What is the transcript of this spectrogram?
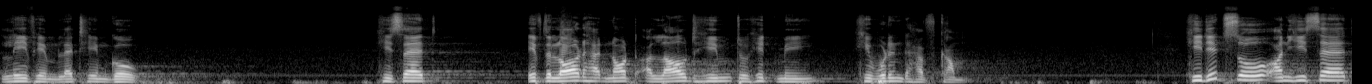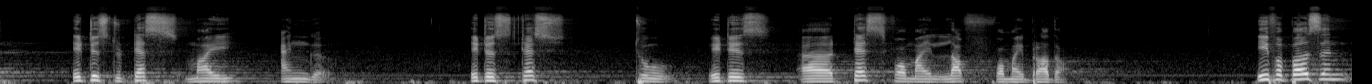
Leave him, let him go. He said, If the Lord had not allowed him to hit me, he wouldn't have come. He did so, and he said, It is to test my anger. It is test to it is a test for my love for my brother. If a person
